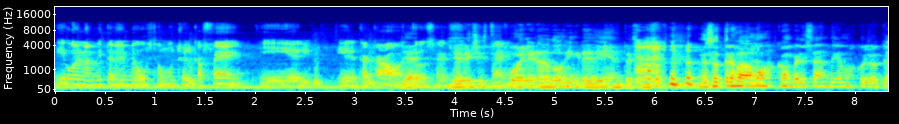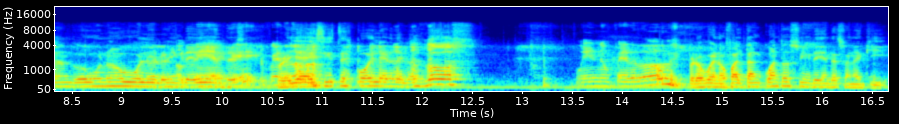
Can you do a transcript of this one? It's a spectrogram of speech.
y bueno, a mí también me gusta mucho el café y el, y el cacao, Ya, entonces... ya le hiciste spoiler a dos ingredientes. Nosotros, nosotros vamos conversando y vamos colocando uno a uno los ingredientes. ok, pero perdón. ya hiciste spoiler de los dos. Bueno, perdón. Pero bueno, faltan cuántos ingredientes son aquí.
